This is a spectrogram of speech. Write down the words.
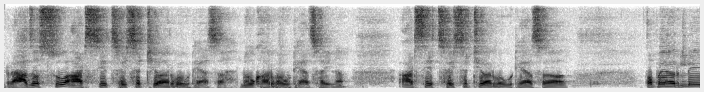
राजस्व आठ सय छैसठी अर्ब उठ्या छ नौ खर्ब उठ्या छैन। आठ सय छैसठी अर्ब उठ्या छ। तपाईँहरूले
